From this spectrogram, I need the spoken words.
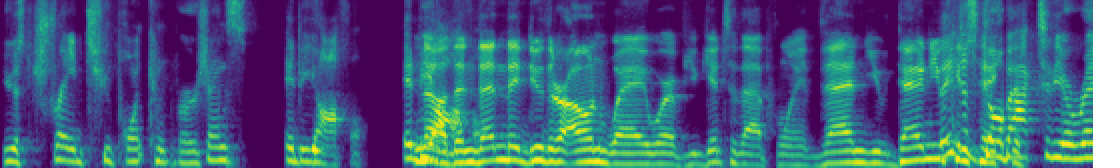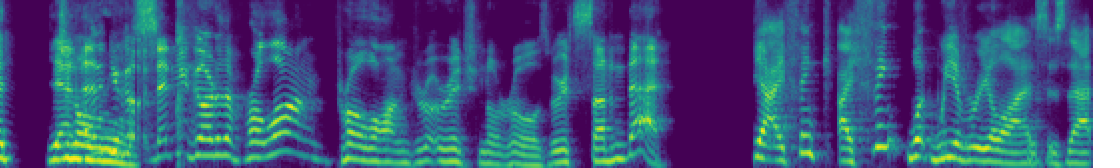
you just trade two point conversions. It'd be awful. It'd be no, awful. then then they do their own way. Where if you get to that point, then you then you they just go back to the original yeah, then you go then you go to the prolonged prolonged original rules where it's sudden death. Yeah, I think I think what we have realized is that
